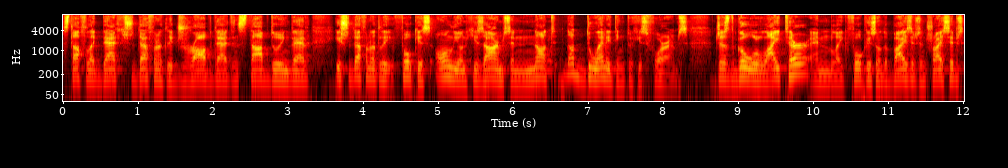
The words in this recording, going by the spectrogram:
stuff like that, he should definitely drop that and stop doing that. He should definitely focus only on his arms and not not do anything to his forearms. Just go lighter and like focus on the biceps and triceps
